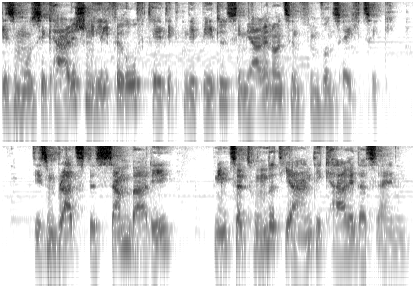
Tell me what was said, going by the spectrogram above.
Diesen musikalischen Hilferuf tätigten die Beatles im Jahre 1965. Diesen Platz des Somebody nimmt seit 100 Jahren die Caritas ein.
